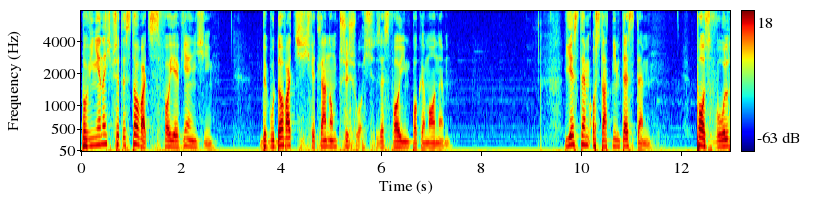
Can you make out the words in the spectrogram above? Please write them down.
Powinieneś przetestować swoje więzi, by budować świetlaną przyszłość ze swoim Pokémonem. Jestem ostatnim testem. Pozwól,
